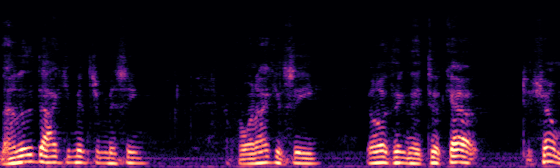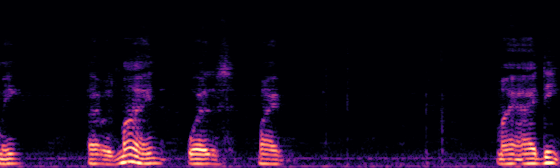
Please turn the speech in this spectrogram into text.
None of the documents are missing. From what I can see, the only thing they took out to show me that was mine was my my ID.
